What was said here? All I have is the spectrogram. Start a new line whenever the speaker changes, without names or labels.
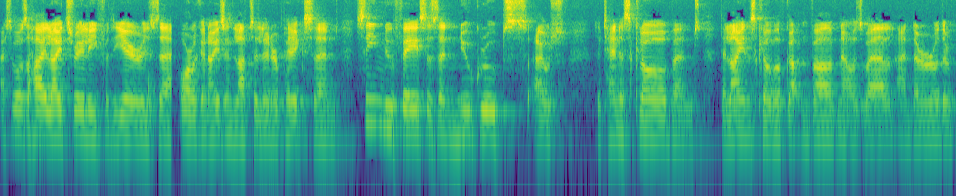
I suppose the highlights really for the year is uh, organising lots of litter picks and seeing new faces and new groups out. The tennis club and the Lions Club have got involved now as well, and there are other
